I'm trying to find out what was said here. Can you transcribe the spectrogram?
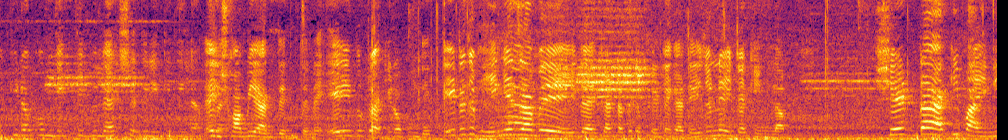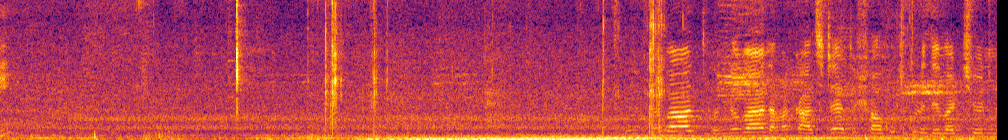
একই রকম দেখতে গুলো একসাথে রেখে দিলাম। এই সবই এক দেখতে নেই এই দুটো একই রকম দেখতে। এটা যে ভেঙে যাবে এইটা এখানটা থেকে ফেটে গেছে এই জন্য এইটা কিনলাম। শেডটা একই পাইনি। ধন্যবাদ ধন্যবাদ আমার কাজটা এত সহজ করে দেওয়ার জন্য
